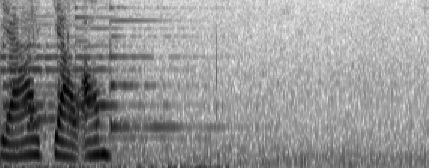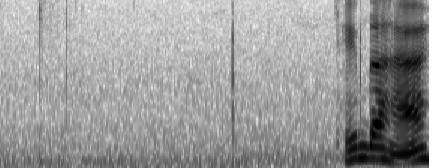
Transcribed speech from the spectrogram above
Dạ chào ông. Thiếm đó hả?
